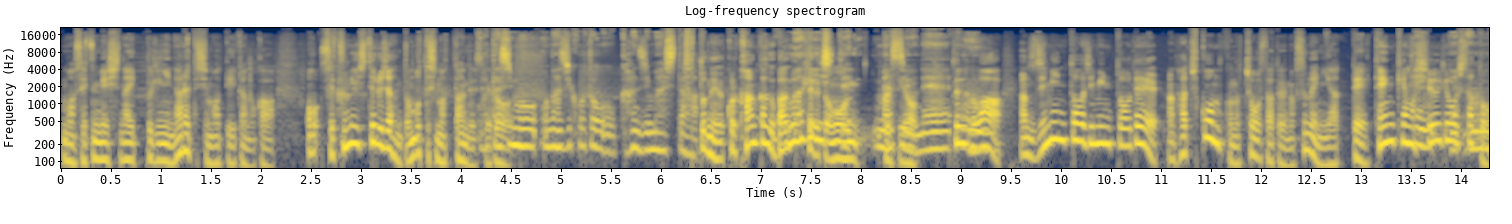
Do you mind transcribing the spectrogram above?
まあ、説明しないっぷりに慣れてしまっていたのか、お、説明してるじゃんと思ってしまったんですけど、私も同じことを感じました。ちょっとね、これ感覚バグってると思うんですよ。すよねというのは、あの自民党自民党であの8項目の調査というのをすでにやって点検は終了したと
